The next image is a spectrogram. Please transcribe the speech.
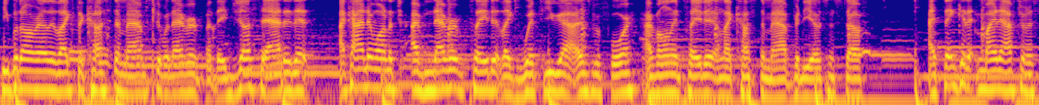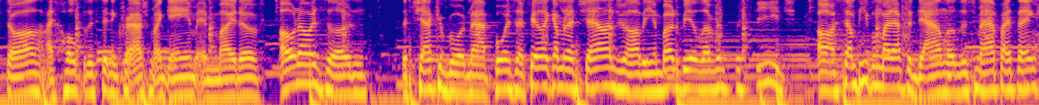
People don't really like the custom maps or whatever, but they just added it. I kind of want to. I've never played it like with you guys before. I've only played it in like custom map videos and stuff. I think it might have to install. I hope this didn't crash my game. It might have. Oh no, it's loading. The checkerboard map. Boys, I feel like I'm in a challenge lobby. I'm about to be 11th prestige. Oh, some people might have to download this map, I think.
